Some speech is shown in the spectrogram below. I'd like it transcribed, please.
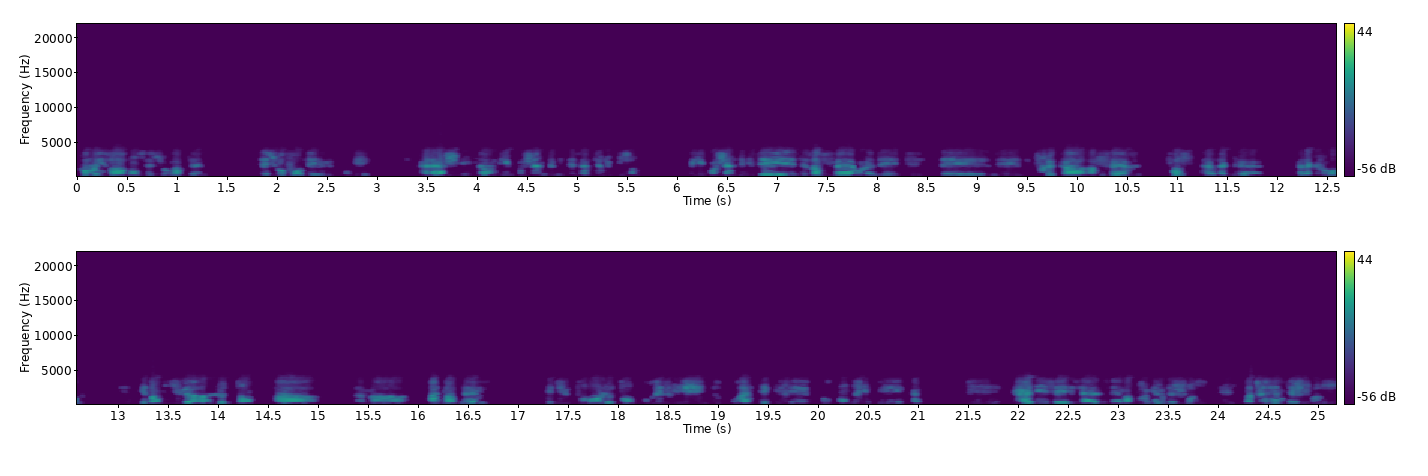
comment ils ont avancé sur la thèse, c'est souvent des pêches et non qui prochaine des interruptions, qui prochaine des, des affaires ou des, trucs à, faire fausses avec, euh, avec l'autre. Et donc tu as le temps à, à, ta thèse et tu prends le temps pour réfléchir, pour intégrer, pour contribuer. C'est la première des choses. La deuxième des choses,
